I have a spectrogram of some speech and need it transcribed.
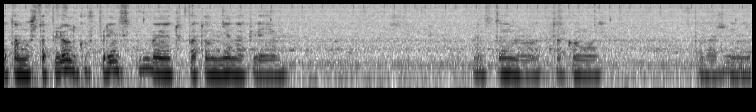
Потому что пленку, в принципе, мы эту потом не наклеим. Оставим вот в таком вот положении.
